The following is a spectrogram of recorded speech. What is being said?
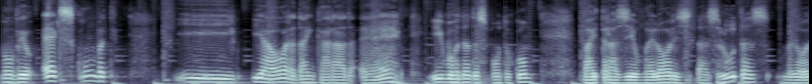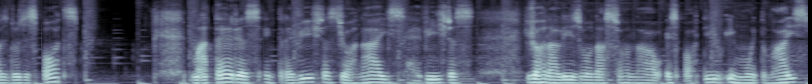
Vamos ver o X-Combat e, e a hora da encarada é igordantas.com vai trazer os melhores das lutas, melhores dos esportes, matérias, entrevistas, jornais, revistas, jornalismo nacional esportivo e muito mais.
